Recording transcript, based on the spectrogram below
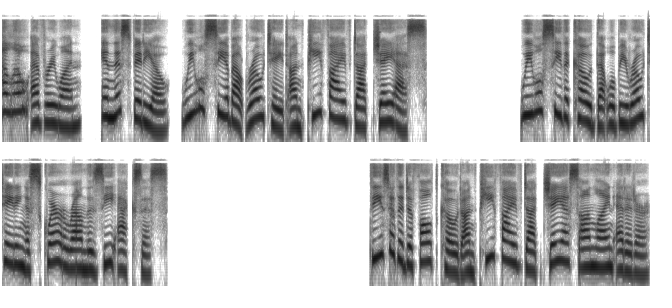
Hello everyone. In this video, we will see about rotate on p5.js. We will see the code that will be rotating a square around the z-axis. These are the default code on p5.js online editor.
